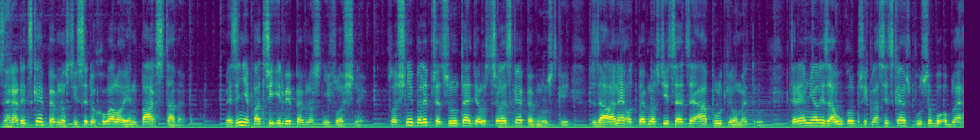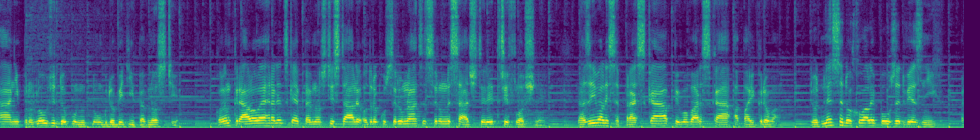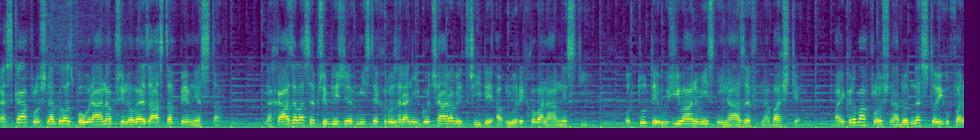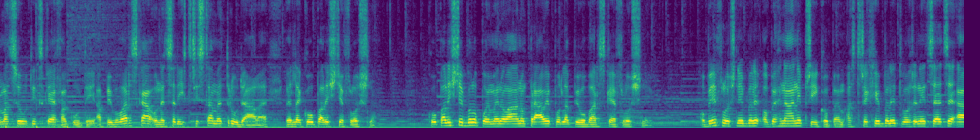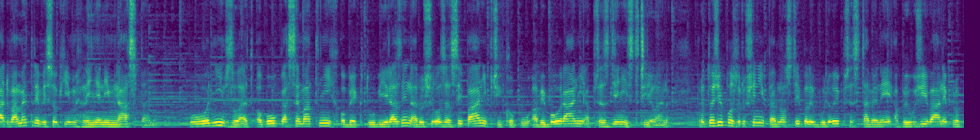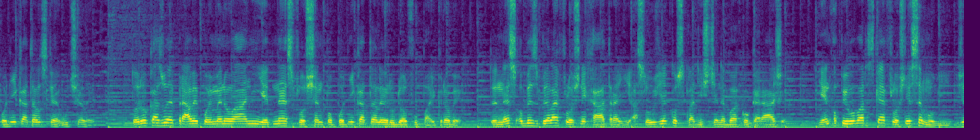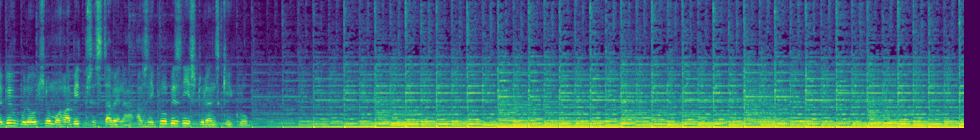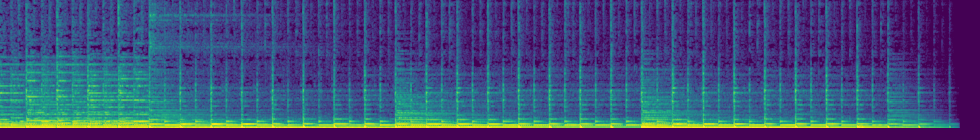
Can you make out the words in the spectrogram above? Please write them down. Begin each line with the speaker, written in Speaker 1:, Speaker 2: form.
Speaker 1: Z hradecké pevnosti se dochovalo jen pár staveb. Mezi ně patří i dvě pevnostní flošny. Flošně byly předsunuté dělostřelecké pevnostky, vzdálené od pevnosti cca půl kilometru, které měly za úkol při klasickém způsobu obléhání prodloužit dobu nutnou k dobytí pevnosti. Kolem Králové hradecké pevnosti stály od roku 1774 tři flošny. Nazývaly se Pražská, Pivovarská a Pajkrova. Dodnes se dochovaly pouze dvě z nich. Pražská flošna byla zbourána při nové zástavbě města. Nacházela se přibližně v místech rozhraní Gočárovy třídy a Ulrichova náměstí. Odtud je užíván místní název na baště. Pajkrova flošna dodnes stojí u farmaceutické fakulty a pivovarská o necelých 300 metrů dále vedle koupaliště Flošna. Koupaliště bylo pojmenováno právě podle pivovarské flošny. Obě flošny byly obehnány příkopem a střechy byly tvořeny cca 2 metry vysokým hliněným náspem. Původní vzhled obou kasematních objektů výrazně narušilo zasypání příkopů a vybourání a přezdění střílen, protože po zrušení pevnosti byly budovy přestavěny a využívány pro podnikatelské účely. To dokazuje právě pojmenování jedné z flošen po podnikateli Rudolfu Pajkrovi. Dnes obě zbylé flošny chátrají a slouží jako skladiště nebo jako garáže. Jen o pivovarské flošně se mluví, že by v budoucnu mohla být přestavěna a vzniknul by z ní studentský klub.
